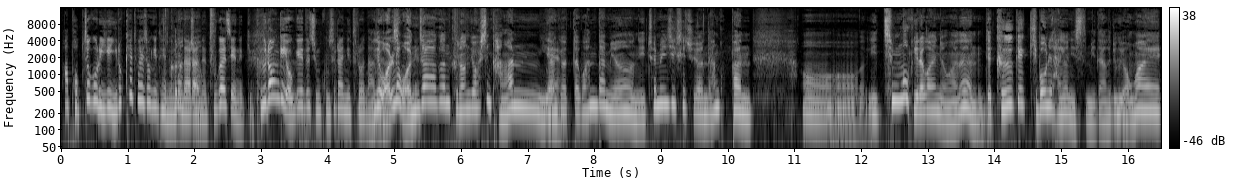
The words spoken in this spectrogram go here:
아 법적으로 이게 이렇게도 해석이 되는구나라는 그렇죠. 두 가지의 느낌. 그런 게 여기에도 지금 고스란히 드러나요. 이제 원래 원작은 그런 게 훨씬 강한 예. 이야기였다고 한다면 이 최민식 씨 주연의 한국판 어, 이 침묵이라고 하는 영화는 이제 그게 기본이 당연히 있습니다. 그리고 음. 영화에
